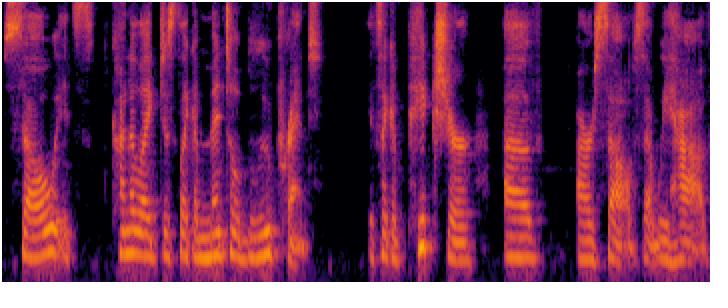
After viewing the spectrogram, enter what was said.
So it's kind of like just like a mental blueprint, it's like a picture of ourselves that we have.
